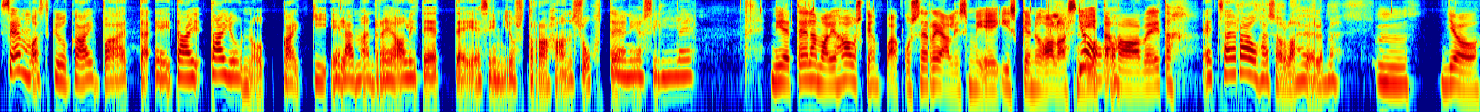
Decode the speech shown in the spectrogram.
semmoista kyllä kaipaa, että ei tajunnut kaikki elämän realiteetteja esim. just rahan suhteen ja silleen. Niin, että elämä oli hauskempaa, kun se realismi ei iskenyt alas joo. niitä haaveita. Että sai rauhassa olla hölmö. Mm, joo.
